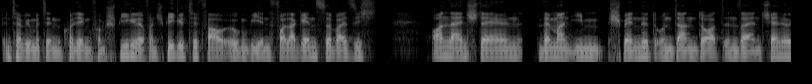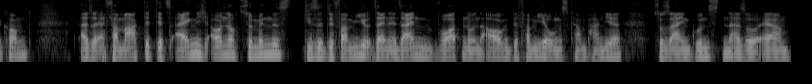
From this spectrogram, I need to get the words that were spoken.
Interview mit den Kollegen vom Spiegel, von Spiegel TV irgendwie in voller Gänze bei sich online stellen, wenn man ihm spendet und dann dort in seinen Channel kommt. Also er vermarktet jetzt eigentlich auch noch zumindest diese Diffamierung, seine, in seinen Worten und Augen Diffamierungskampagne zu seinen Gunsten. Also er,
